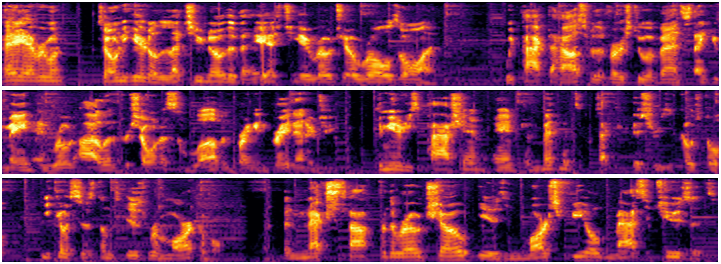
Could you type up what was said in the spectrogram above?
Hey everyone, Tony here to let you know that the ASGA Roadshow rolls on. We packed the house for the first two events. Thank you, Maine and Rhode Island, for showing us some love and bringing great energy. Community's passion and commitment to protecting fisheries and coastal ecosystems is remarkable. The next stop for the roadshow is Marshfield, Massachusetts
